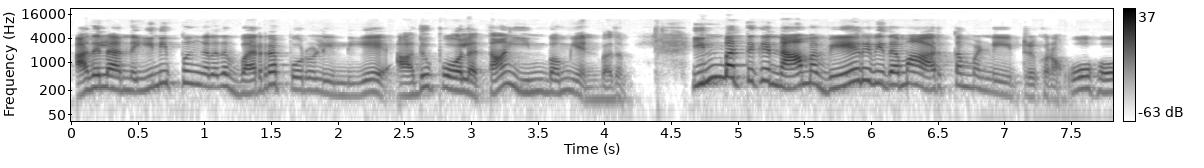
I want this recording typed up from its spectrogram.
அதில் அந்த இனிப்புங்கிறது வர்ற பொருள் இல்லையே. அது போலத்தான் இன்பம் என்பதும். இன்பத்துக்கு நாம் வேறு விதமாக அர்த்தம் பண்ணிட்டு இருக்கிறோம். ஓஹோ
